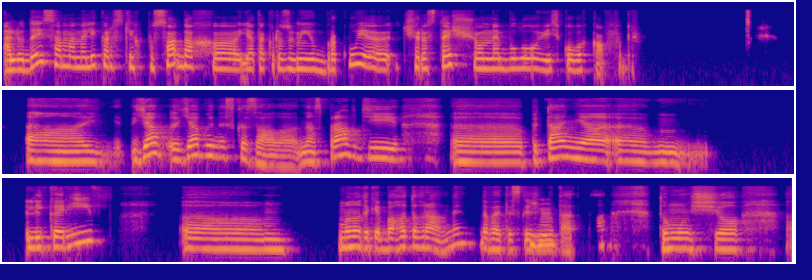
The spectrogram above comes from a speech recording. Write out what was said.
А людей саме на лікарських посадах, е, я так розумію, бракує через те, що не було військових кафедр. Я, я би не сказала. Насправді е, питання ем, лікарів, ем, воно таке багатогранне, давайте скажімо Мгм. так, да? Тому що е,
